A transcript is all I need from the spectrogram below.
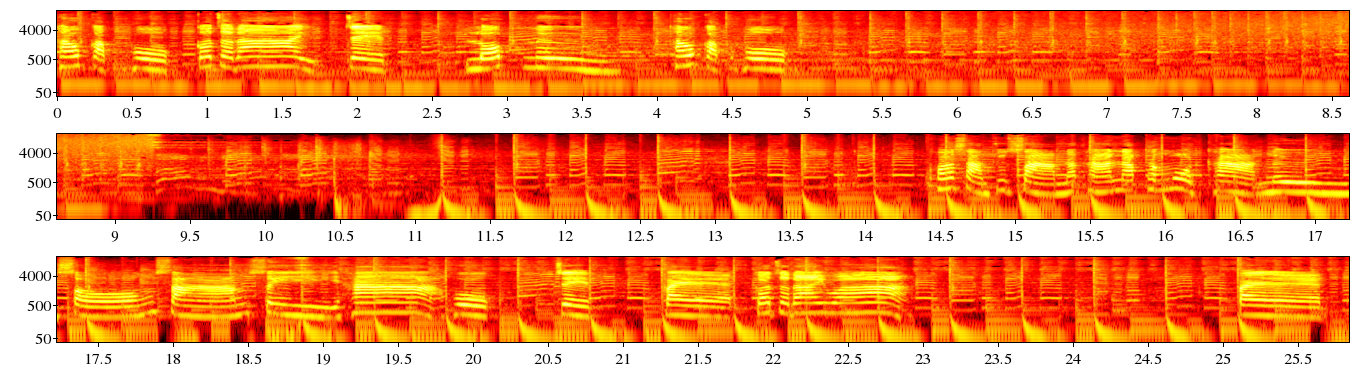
เท่ากับ 6 ก็จะได้ 7 ลบ 1 เท่ากับ 6 ข้อ 3.3 นะคะ นับทั้งหมดค่ะ 1 2 3 4 5 6 7 8 ก็จะได้ว่า 8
